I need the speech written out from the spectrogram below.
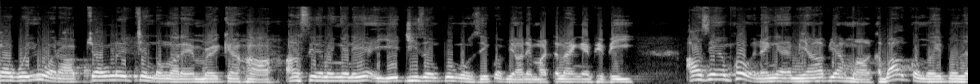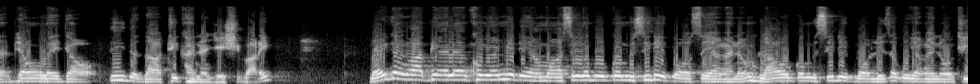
ကာကွယ်ရေးဝါဒပြောင်းလဲကျင့်သုံးလာတဲ့အမေရိကန်ဟာအာဆီယံနိုင်ငံတွေရဲ့အရေးကြီးဆုံးပုံကုန်ဈေးကွက်များထဲမှာတစ်နိုင်ငံဖြစ်ပြီးအာဆီယံဖွဲ့ဝင်နိုင်ငံအများအပြားမှာကမ္ဘာ့ကုန်သွယ်ရေးပုံစံအပြောင်းအလဲကြောင့်တည်တသာထိခိုက်နိုင်ခြေရှိပါတယ်။အမေရိကန်ကပြန်လည်ခုံရမြင့်တရားမှာစင်ကာပူကွန်မစီတွေပေါ်10ရာခိုင်နှုန်းလာအိုကွန်မစီတွေပေါ်49ရာခိုင်နှုန်းအထိ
